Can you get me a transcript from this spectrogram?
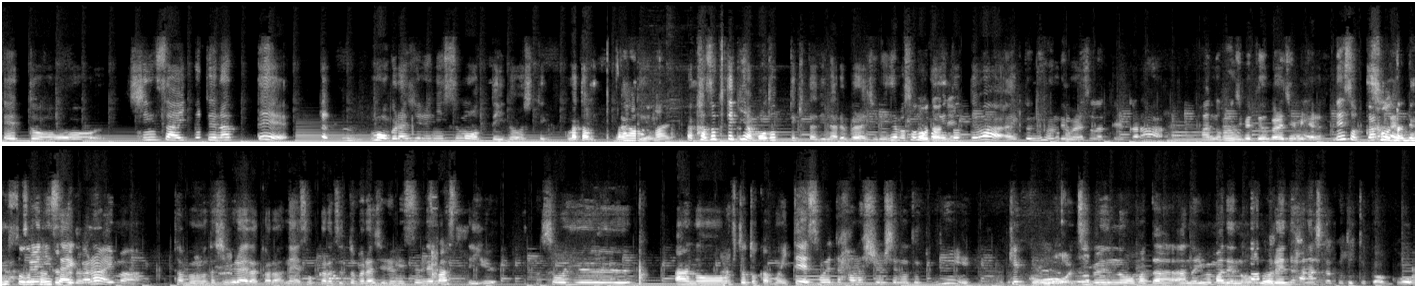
えっ、と震災ってなってうん。もうブラジルに住もうって移動してまたなんていうのはい、家族的には戻ってきたになるブラジルに。でもその子にとっては、えっと、日本で生まれ育ってるから、あのうん初めてのブラジルみたいな。でそっからそうだね。その感12覚だね。歳から今多分私ぐらいだからねそっからずっとブラジルに住んでますっていうそういうあの人とかもいてそうやって話をしてた時に結構自分のまたあの今までののれんで話したこととかをこ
